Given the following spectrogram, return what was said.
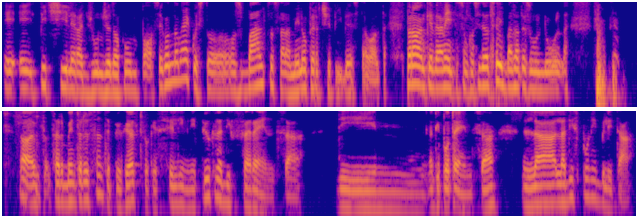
e, e il PC le raggiunge dopo un po'. Secondo me questo sbalzo sarà meno percepibile stavolta. Però anche veramente sono considerazioni basate sul nulla. No, sarebbe interessante più che altro che si elimini più che la differenza di, mh, di potenza, la, la disponibilità.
